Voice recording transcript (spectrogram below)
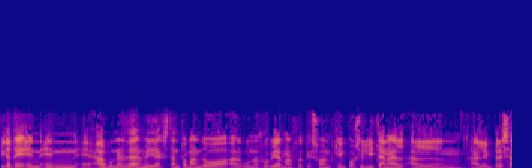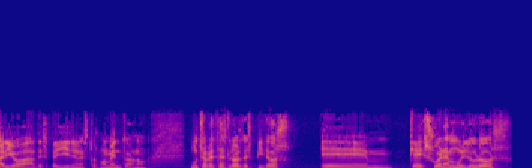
Fíjate, en, eh, algunas de las medidas que están tomando algunos gobiernos, que son que imposibilitan al, empresario a despedir en estos momentos, ¿no? Muchas veces los despidos eh, que suenan muy duros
